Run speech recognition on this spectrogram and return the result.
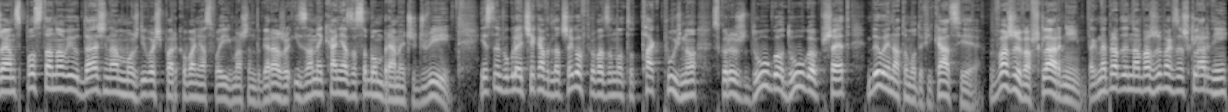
Giants postanowił dać nam możliwość parkowania swoich maszyn w garażu i zamykania za sobą bramy czy drzwi. Jestem w ogóle ciekaw, dlaczego wprowadzono to tak późno, skoro już długo, długo przed były na to modyfikacje. Warzywa w szklarni. Tak naprawdę na warzywach ze szklarni szklarni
